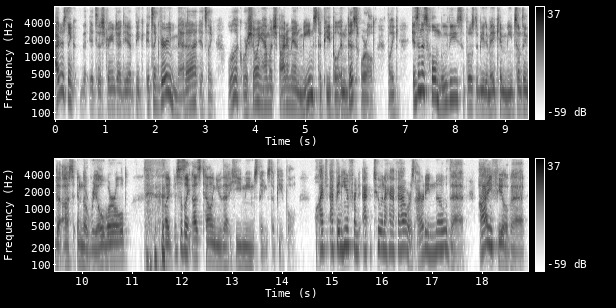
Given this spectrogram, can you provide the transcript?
I just think it's a strange idea. It's like very meta. It's like, look, we're showing how much Spider-Man means to people in this world. Like, isn't this whole movie supposed to be to make him mean something to us in the real world? like, this is like us telling you that he means things to people. Well, I've, I've been here for an- two and a half hours. I already know that. I feel that.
